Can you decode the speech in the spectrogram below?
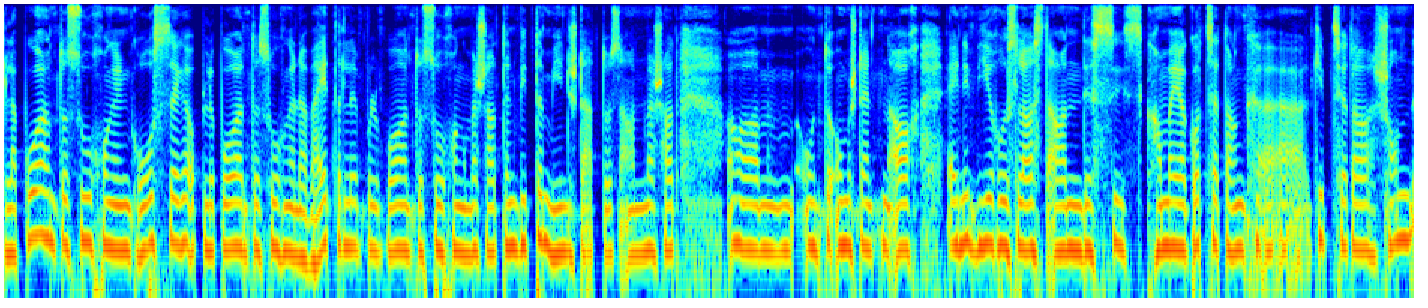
Laboruntersuchungen, große Laboruntersuchungen, erweiterte Laboruntersuchungen. Man schaut den Vitaminstatus an, man schaut ähm, unter Umständen auch eine Viruslast an. Das ist, kann man ja Gott sei Dank, äh, gibt's ja da schon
